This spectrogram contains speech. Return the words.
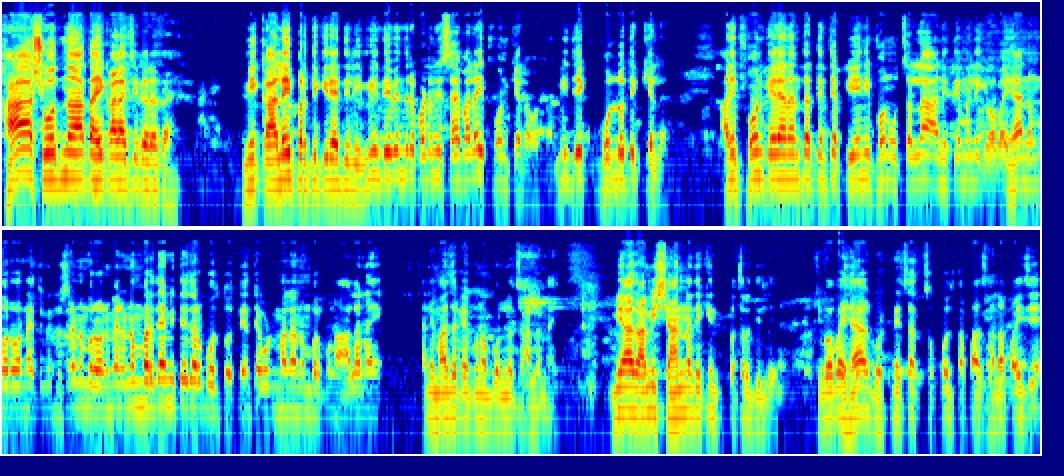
हा शोधणं आता ही काळाची गरज आहे. मी कालही प्रतिक्रिया दिली. मी देवेंद्र फडणवीस साहेबालाही फोन केला होता. मी जे बोललो ते केलं. आणि फोन केल्यानंतर त्यांच्या पीएनी फोन उचलला आणि ते म्हणले की बाबा ह्या नंबरवर नाही तुम्ही दुसऱ्या नंबरवर मला नंबर द्या मी त्याच्यावर बोलतो. त्यांच्याकडून मला नंबर पुन्हा आला नाही आणि माझं काही पुन्हा बोलणं झालं नाही. मी आज आम्ही शहांना देखील पत्र दिले की बाबा ह्या घटनेचा सखोल तपास झाला पाहिजे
